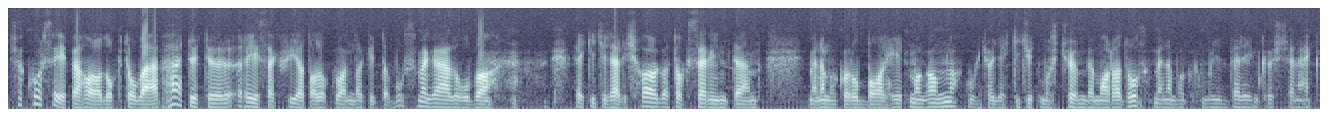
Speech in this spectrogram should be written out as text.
és akkor szépen haladok tovább. Hát itt részek fiatalok vannak itt a busz megállóba. Egy kicsit el is hallgatok szerintem, mert nem akarok balhét magamnak, úgyhogy egy kicsit most csömbbe maradok, mert nem akarom, hogy itt belém kössenek.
